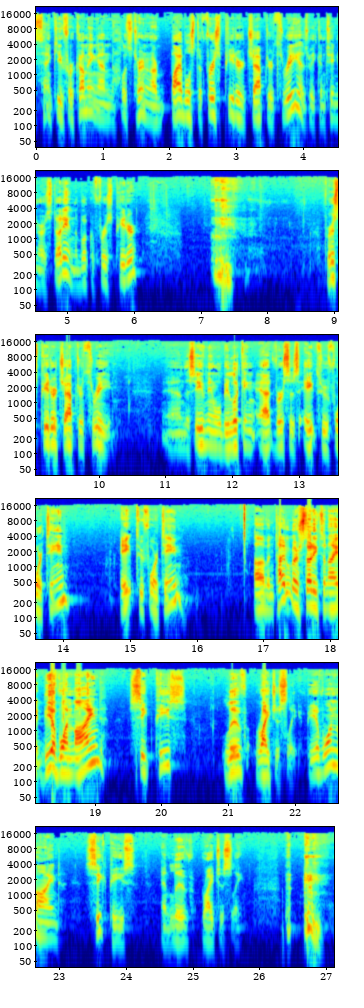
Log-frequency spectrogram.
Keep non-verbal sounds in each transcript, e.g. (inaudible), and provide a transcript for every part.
Thank you for coming, and let's turn in our Bibles to 1 Peter chapter 3 as we continue our study in the book of 1 Peter. (clears throat) 1 Peter chapter 3. And this evening we'll be looking at verses 8 through 14. 8 through 14. I've entitled our study tonight, Be of One Mind, Seek Peace, Live Righteously. Be of one mind, seek peace, and live righteously. (clears throat)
